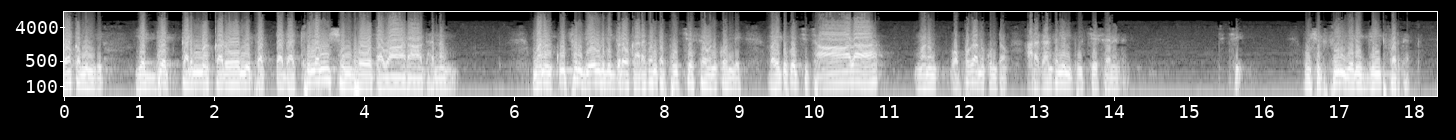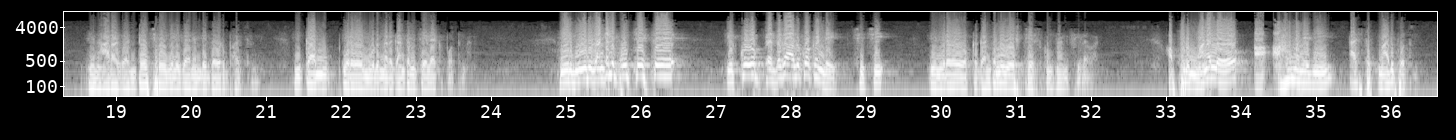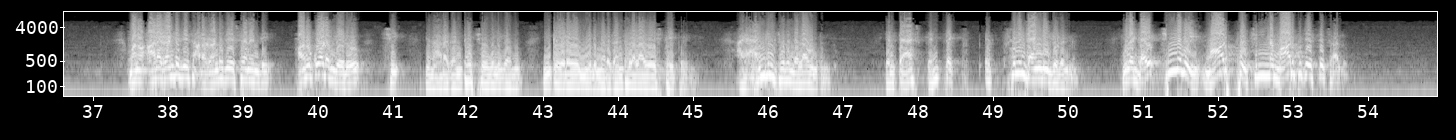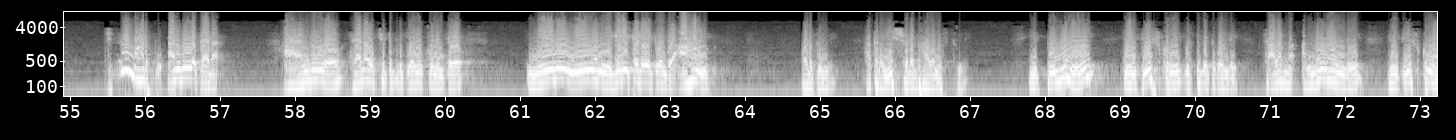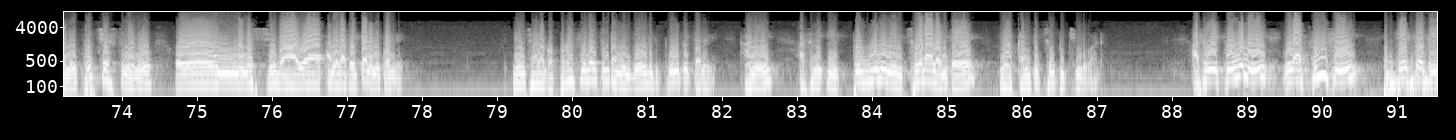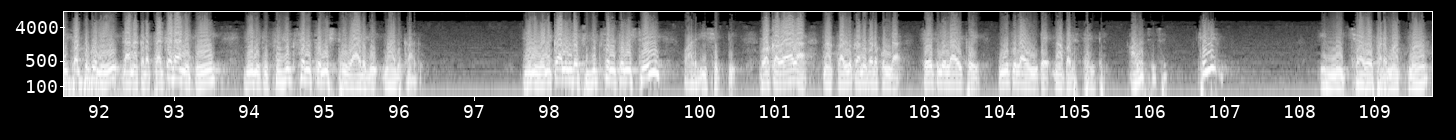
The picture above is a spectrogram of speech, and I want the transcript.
శ్లోకం ఉంది యద్యత్ కర్మ కరోమి తత్తదఖిలం శంభోతవారాధనం. మనం కూర్చొని దేవుడి దగ్గర ఒక అరగంట పూజ చేసామనుకోండి బయటకు వచ్చి చాలా మనం గొప్పగా అనుకుంటాం అరగంట నేను పూజ చేశానండి we should feel very guilt for that నేను అరగంటే చేయగలిగానండి దౌర్భాగ్యం. ఇంకా ఇరవై మూడున్నర గంటలు చేయలేకపోతున్నాను. మీరు మూడు గంటలు పూజ చేస్తే ఎక్కువ పెద్దగా అనుకోకండి. చిచ్చి నేను ఇరవై ఒక్క గంటలు వేస్ట్ చేసుకుంటున్నాను ఫీల్ అవ్వండి అప్పుడు మనలో ఆ అహం అనేది ఆస్పెక్ట్ మారిపోతుంది. మనం అరగంట చేసి అరగంట చేశానండి. అనుకోవడం వేరు. చి నేను అరగంటే చేయగలిగాను. ఇంకా ఇరవై మూడున్నర గంటలు అలా వేస్ట్ అయిపోయింది. ఆ యాంగిల్ చూడండి ఎలా ఉంటుంది. ఎంత ఎంత ఎక్సలెంట్ యాంగిల్ చూడండి. ఇలా డై చిన్నది మార్పు చిన్న మార్పు చేస్తే చాలు. చిన్న మార్పు యాంగిల్లో తేడా. ఆ యాంగిల్లో తేడా వచ్చేటప్పటికి ఏమవుతుందంటే నేను నేను అని ఎగిరిపడేటువంటి అహం పడుతుంది. అక్కడ ఈశ్వర భావన వస్తుంది. ఈ పువ్వుని నేను తీసుకుని గుర్తుపెట్టుకోండి. చాలా అందంగా ఉంది. నేను తీసుకున్నాను పూజ చేస్తున్నాను. ఓం నమ శివాయ అని ఇలా పెట్టాను అనుకోండి నేను చాలా గొప్పగా ఫీల్ అవుతుంటాను నేను దేవుడికి పూలు పెట్టానని. కానీ అసలు ఈ పువ్వుని నేను చూడాలంటే నా కంటి చూపించింది వాడు. అసలు ఈ పువ్వుని ఇలా తీసి చేతితోటి పట్టుకుని దాన్ని అక్కడ పెట్టడానికి దీనికి ఫిజిక్స్ అండ్ కెమిస్ట్రీ వాడిది. నాది కాదు. దీని వెనకాలండే ఫిజిక్స్ అండ్ కెమిస్ట్రీ వాడిది ఈ శక్తి. ఒకవేళ నా కళ్ళు కనపడకుండా చేతులు ఇలా అయిపోయి మూతిలా ఉంటే నా పరిస్థితి ఏంటి? ఆలోచించండి. ఇన్ని ఇచ్చావే పరమాత్మ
